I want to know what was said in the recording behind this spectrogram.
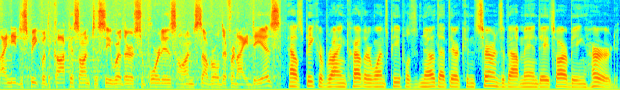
I need to speak with the caucus on to see where their support is on several different ideas. House Speaker Bryan Cutler wants people to know that their concerns about mandates are being heard.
